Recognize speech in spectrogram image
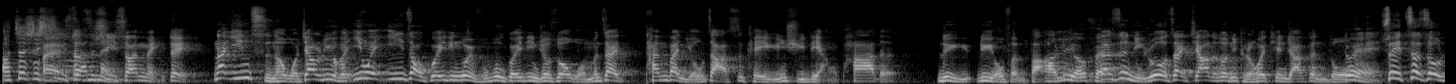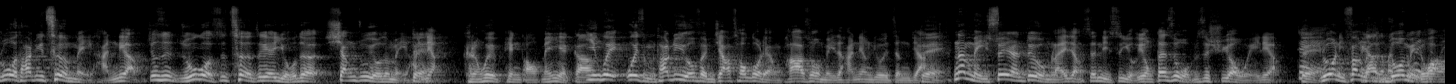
啊，这是细酸镁。这是细酸镁。对，那因此呢，我加了绿油粉，因为依照规定，卫福部规定就是说我们在摊贩油炸是可以允许两趴的。绿绿油粉放啊，绿油粉。但是你如果在加的时候，你可能会添加更多。对。所以这时候如果他去测镁含量，就是如果是测这些油的香猪油的镁含量，可能会偏高，镁也高。因为为什么它绿油粉加超过两趴的时候，镁的含量就会增加。对。那镁虽然对我们来讲身体是有用，但是我们是需要微量。对。如果你放很多镁的话，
